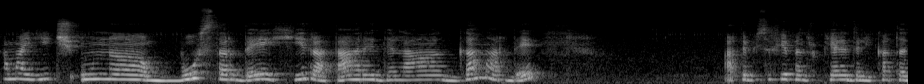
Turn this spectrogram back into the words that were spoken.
Am aici un uh, booster de hidratare de la Gamarde ar trebui să fie pentru piele delicată,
